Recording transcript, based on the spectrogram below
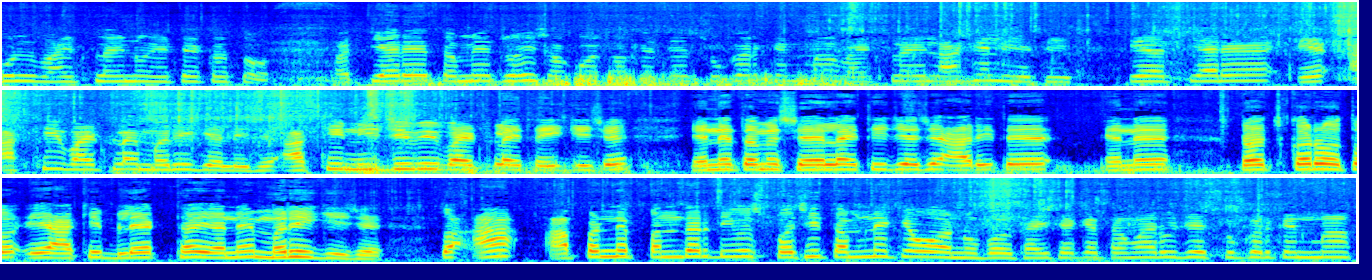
ફૂલ વ્હાઇટ ફ્લાયનો એટેક હતો અત્યારે તમે જોઈ શકો છો કે જે સુગર કેનમાં વ્હાઇટ ફ્લાય લાગેલી હતી એ અત્યારે એ આખી વ્હાઇટ ફ્લાય મરી ગયેલી છે. આખી નિજીવી વ્હાઇટ ફ્લાય થઈ ગઈ છે. એને તમે સહેલાઈથી જે છે આ રીતે એને ટચ કરો તો એ આખી બ્લેક થઈ અને મરી ગઈ છે. તો આ આપણને પંદર દિવસ પછી તમને કેવો અનુભવ થાય છે કે તમારું જે સુગર કેનમાં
